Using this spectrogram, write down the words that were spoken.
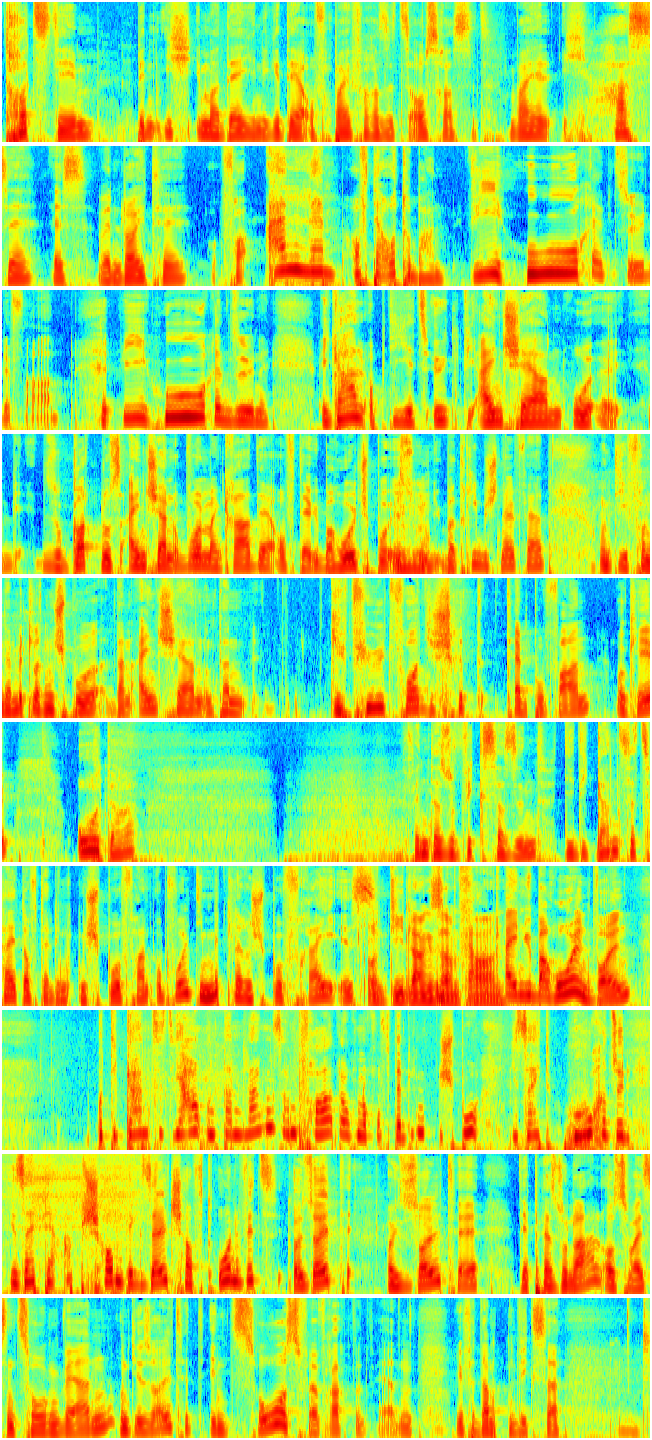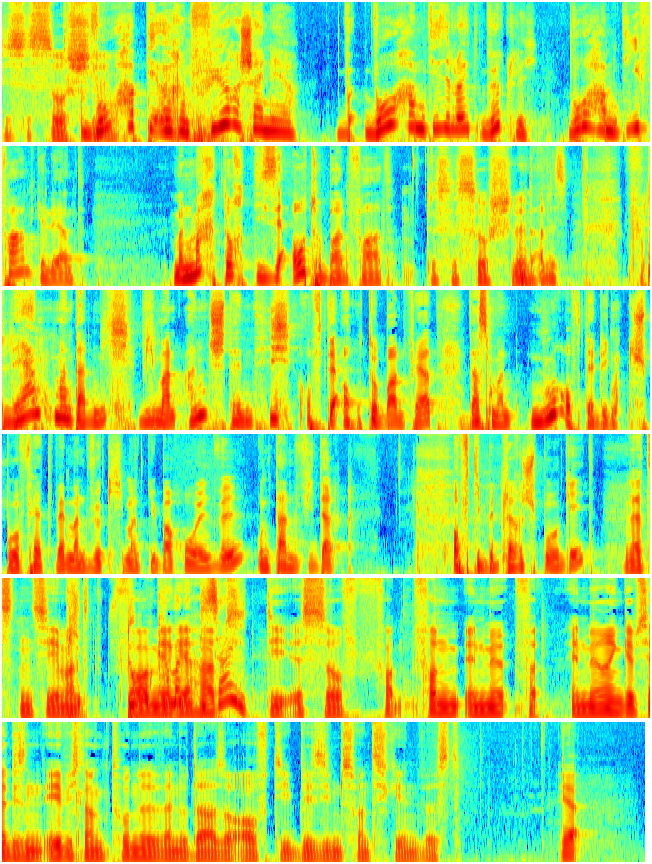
trotzdem bin ich immer derjenige, der auf dem Beifahrersitz ausrastet. Weil ich hasse es, wenn Leute vor allem auf der Autobahn wie Hurensöhne fahren. Wie Hurensöhne. Egal, ob die jetzt irgendwie einscheren, o- äh, so gottlos einscheren, obwohl man gerade auf der Überholspur ist Mhm. und übertrieben schnell fährt und die von der mittleren Spur dann einscheren und dann gefühlt vor dir Schritttempo fahren, okay? Oder wenn da so Wichser sind, die die ganze Zeit auf der linken Spur fahren, obwohl die mittlere Spur frei ist Und die langsam und gar fahren. keinen überholen wollen. Und die ganze ja, und dann langsam fahrt auch noch auf der linken Spur. Ihr seid Hurensöhne, ihr seid der Abschaum der Gesellschaft. Ohne Witz, euch sollte, euch sollte der Personalausweis entzogen werden und ihr solltet in Zoos verfrachtet werden, ihr verdammten Wichser. Das ist so schlimm. Wo habt ihr euren Führerschein her? Wo haben diese Leute, wirklich, wo haben die fahren gelernt? Man macht doch diese Autobahnfahrt Das ist so schlimm. und alles. Lernt man dann nicht, wie man anständig auf der Autobahn fährt, dass man nur auf der linken Spur fährt, wenn man wirklich jemanden überholen will und dann wieder auf die mittlere Spur geht? Letztens jemand dumm vor mir gehabt, die ist so von, von in, Mö, in Möhring gibt es ja diesen ewig langen Tunnel, wenn du da so auf die B27 gehen willst.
